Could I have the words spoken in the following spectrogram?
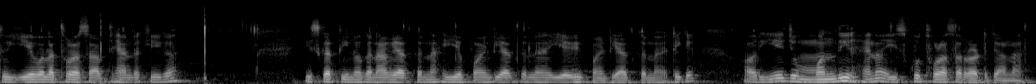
तो ये वाला थोड़ा सा आप ध्यान रखिएगा। इसका तीनों का नाम याद करना है, ये पॉइंट याद करना है, ये भी पॉइंट याद करना है, ठीक है? और ये जो मंदिर है ना, इसको थोड़ा सा रट जाना है,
